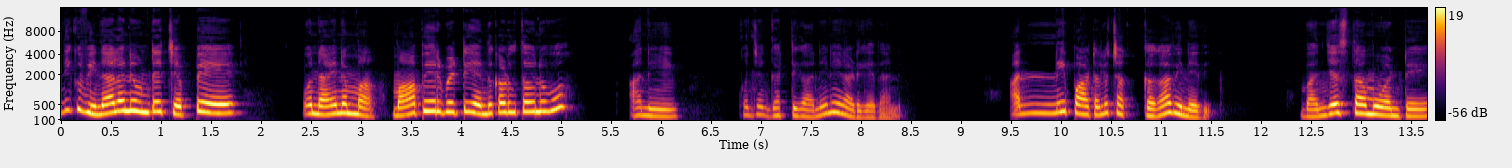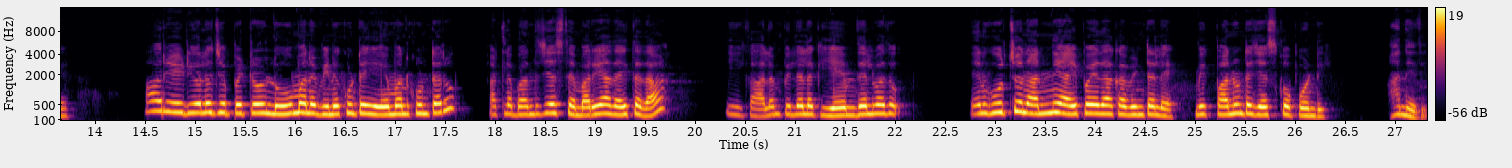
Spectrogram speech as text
నీకు వినాలని ఉంటే చెప్పే ఓ నాయనమ్మ మా పేరు పెట్టి ఎందుకు అడుగుతావు నువ్వు? అని కొంచెం గట్టిగానే నేను అడిగేదాన్ని. అన్ని పాటలు చక్కగా వినేది. బంద్ చేస్తాము అంటే ఆ రేడియోలో చెప్పేటోళ్ళు మనం వినకుంటే ఏమనుకుంటారు? అట్లా బంద్ చేస్తే మర్యాద అవుతుందా ఈ కాలం పిల్లలకి ఏం తెలియదు నేను కూర్చొని అన్నీ అయిపోయేదాకా వింటలే మీకు పనుంటే చేసుకోపోండి అనేది.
